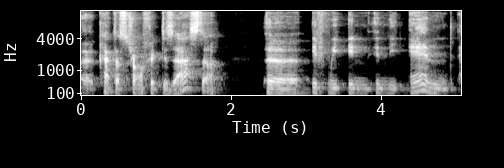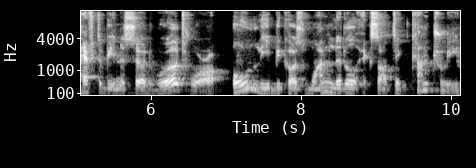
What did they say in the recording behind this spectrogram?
a catastrophic disaster uh, if we in in the end have to be in a third world war only because one little exotic country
